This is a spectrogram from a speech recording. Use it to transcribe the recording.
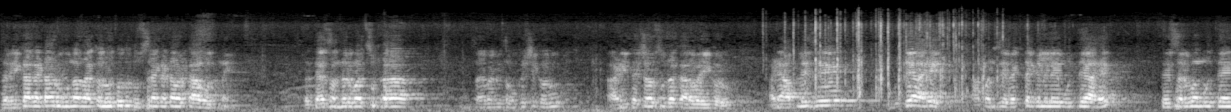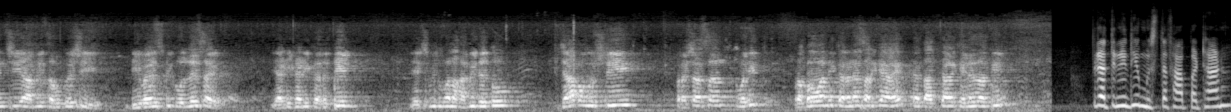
जर एका गटावर गुन्हा दाखल होतो तर दुसऱ्या गटावर का होत नाही? तर त्या संदर्भात सुद्धा साहेबांनी चौकशी करू आणि त्याच्यावर सुद्धा कारवाई करू. आणि आपले जे मुद्दे आहेत आपण जे व्यक्त केलेले मुद्दे आहेत ते सर्व मुद्द्यांची आम्ही चौकशी डीवायएसपी कोल्हे साहेब या ठिकाणी करतील. याची मी तुम्हाला हमी देतो. ज्या गोष्टी प्रशासन त्वरित प्रभावाने करण्यासारख्या आहेत त्या तात्काळ केल्या जातील. प्रतिनिधी Mustafa Pathan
